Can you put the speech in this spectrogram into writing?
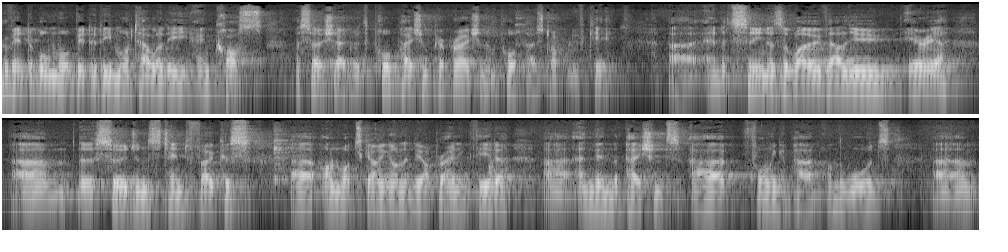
preventable morbidity, mortality, and costs associated with poor patient preparation and poor post operative care. Uh, and it's seen as a low value area. Um, the surgeons tend to focus uh, on what's going on in the operating theatre, uh, and then the patients are falling apart on the wards. Um,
